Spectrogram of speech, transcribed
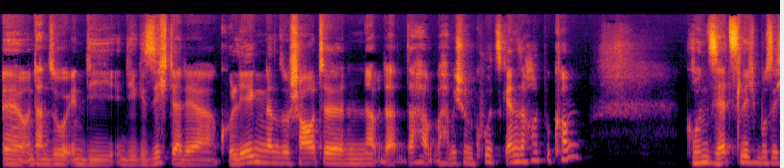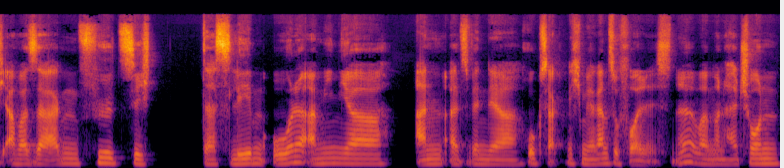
äh, und dann so in die, in die Gesichter der Kollegen dann so schaute, na, da, da habe hab ich schon kurz Gänsehaut bekommen. Grundsätzlich muss ich aber sagen, fühlt sich das Leben ohne Arminia an, als wenn der Rucksack nicht mehr ganz so voll ist, ne? weil man halt schon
